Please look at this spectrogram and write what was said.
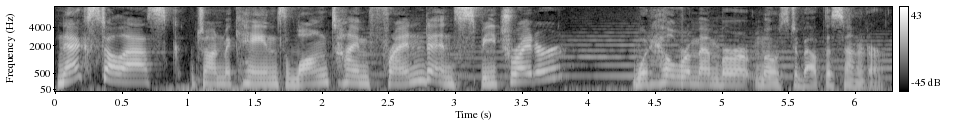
Next, I'll ask John McCain's longtime friend and speechwriter what he'll remember most about the senator.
